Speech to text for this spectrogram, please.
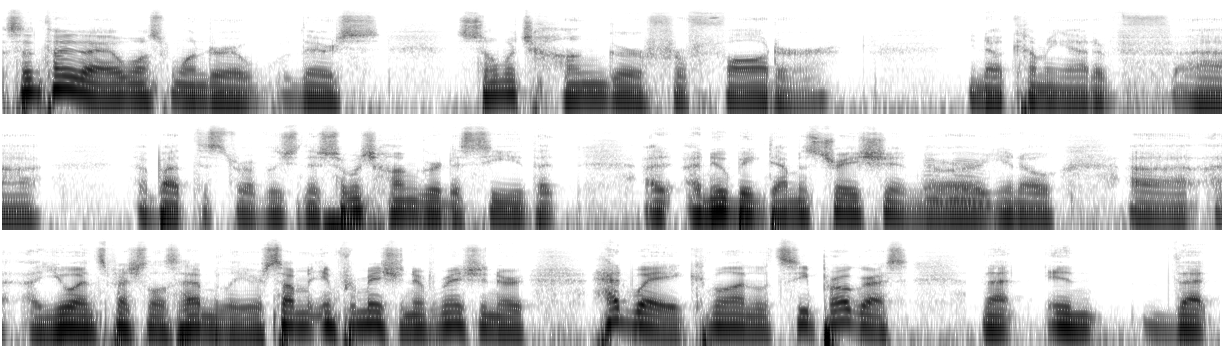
sometimes I almost wonder there's so much hunger for fodder, you know, coming out of uh, about this revolution. There's so much hunger to see that a, a new big demonstration or Mhm. you know uh, a UN Special Assembly or some information, information or headway. Come on, let's see progress. That in that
